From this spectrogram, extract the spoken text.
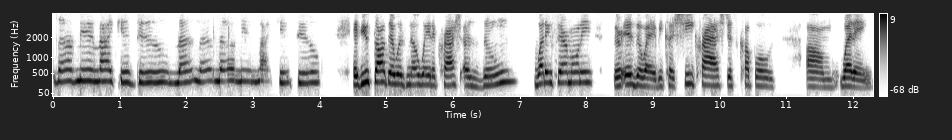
"Love Me Like You Do, Love, Love, Love Me Like You Do." If you thought there was no way to crash a Zoom wedding ceremony, there is a way because she crashed this couple's um, wedding,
